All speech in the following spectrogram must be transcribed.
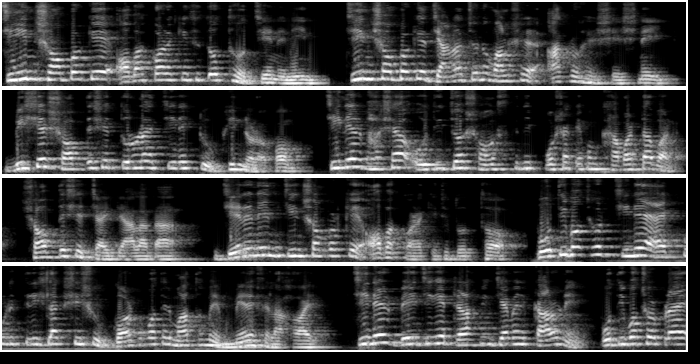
চীন সম্পর্কে অবাক করা কিছু তথ্য জেনে নিন। চীন সম্পর্কে জানার জন্য মানুষের আগ্রহের শেষ নেই। বিশ্বের সব দেশের তুলনায় চীন একটু ভিন্ন রকম। চীনের ভাষা, ঐতিহ্য, সংস্কৃতি, পোশাক এবং খাবার দাবার সব দেশের চাইতে আলাদা। জেনে নিন চীন সম্পর্কে অবাক করা কিছু তথ্য। প্রতি বছর চীনে এক কোটি ত্রিশ লাখ শিশু গর্ভপাতের মাধ্যমে মেরে ফেলা হয়। চীনের বেইজিং এ ট্রাফিক জ্যামের কারণে প্রতি বছর প্রায়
